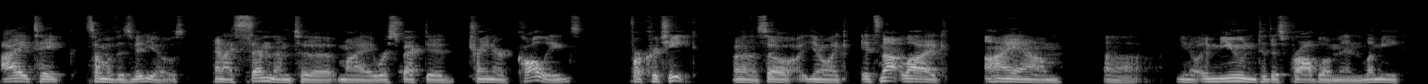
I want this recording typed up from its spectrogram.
I take some of his videos and I send them to my respected trainer colleagues for critique. Uh, so, you know, like it's not like I am, uh, you know, immune to this problem and let me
